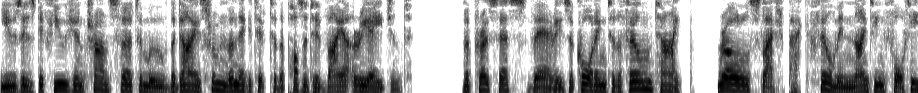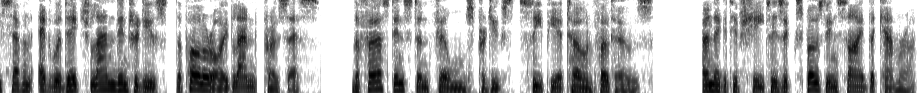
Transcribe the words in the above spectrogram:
uses diffusion transfer to move the dyes from the negative to the positive via a reagent. The process varies according to the film type. Roll slash pack film in 1947 Edwin H. Land introduced the Polaroid Land process. The first instant films produced sepia tone photos, a negative sheet is exposed inside the camera,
